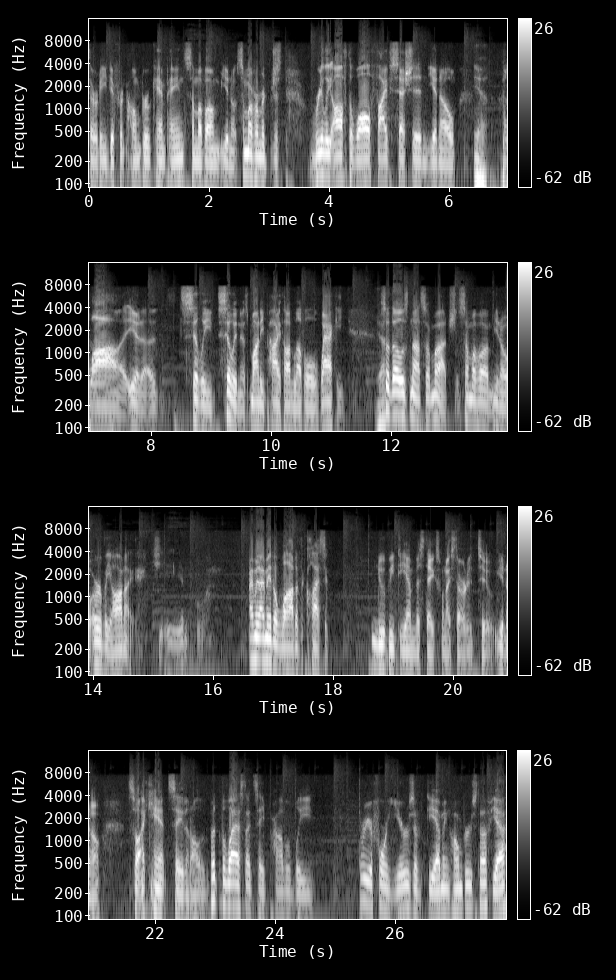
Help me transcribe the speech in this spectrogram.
thirty different homebrew campaigns. Some of them, you know, some of them are just really off the wall, five session, you know, Yeah. blah, you know, silly silliness, Monty Python level, wacky. Yeah. So those not so much. Some of them, you know, early on, I, I mean, I made a lot of the classic newbie DM mistakes when I started too. You know, so I can't say that all. But the last, I'd say, probably three or four years of DMing homebrew stuff. Yeah,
